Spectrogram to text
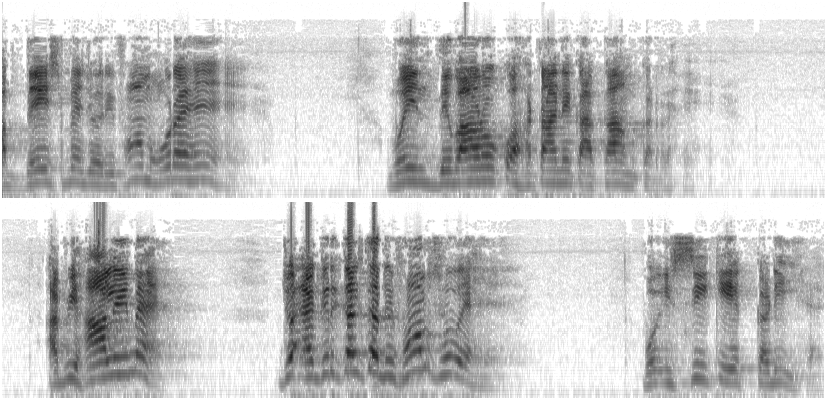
अब देश में जो रिफॉर्म हो रहे हैं, वो इन दीवारों को हटाने का काम कर रहे हैं। अभी हाल ही में जो एग्रीकल्चर रिफॉर्म्स हुए हैं, वो इसी की एक कड़ी है।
